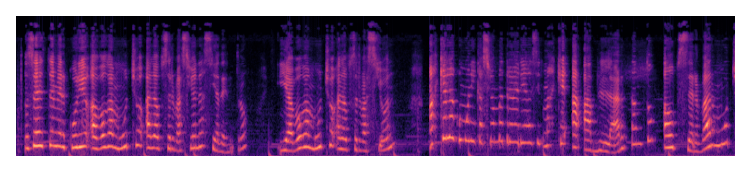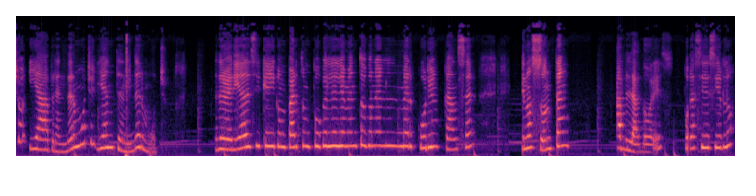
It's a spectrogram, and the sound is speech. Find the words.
Entonces este Mercurio aboga mucho a la observación hacia adentro y aboga mucho a la observación más que a la comunicación me atrevería a decir, más que a hablar tanto, a observar mucho y a aprender mucho y a entender mucho. Me atrevería a decir que ahí comparto un poco el elemento con el Mercurio en cáncer, que no son tan habladores, por así decirlo,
